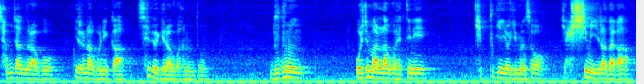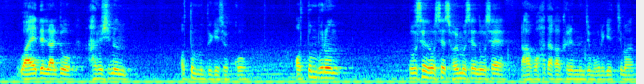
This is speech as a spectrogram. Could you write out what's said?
잠자느라고 일어나 보니까 새벽이라고 하는 둥. 누구는 오지 말라고 했더니 기쁘게 여기면서 열심히 일하다가 와야 될 날도 안 오시는 어떤 분도 계셨고 어떤 분은 노세 노세 젊으세 노세라고 하다가 그랬는지 모르겠지만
